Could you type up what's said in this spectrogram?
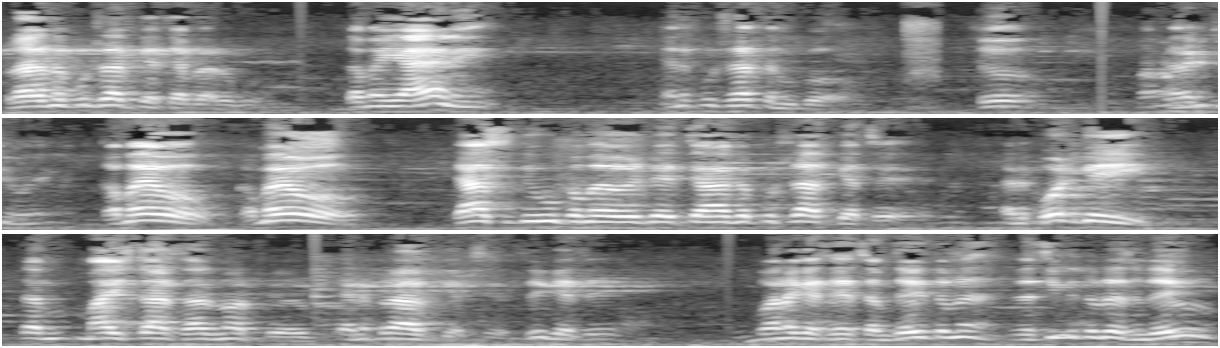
પ્રારબ્ધ ને પુરુષાર્થ કે છે આપણા લોકો. તમે અહીંયા આયા ને એને પુરુષાર્થ તમે કહો. તો. કમાયો કમાયો. ત્યાં સુધી હું કમાયો એટલે ત્યાં આગળ પુરુષાર્થ કે છે. અને ખોટ ગઈ માય સ્ટાર આર નોટ એને પ્રાર્થ કે છે. શું કે છે? કોને કે છે? સમજાયું તમને? રેસીપી તમને સમજાયું?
